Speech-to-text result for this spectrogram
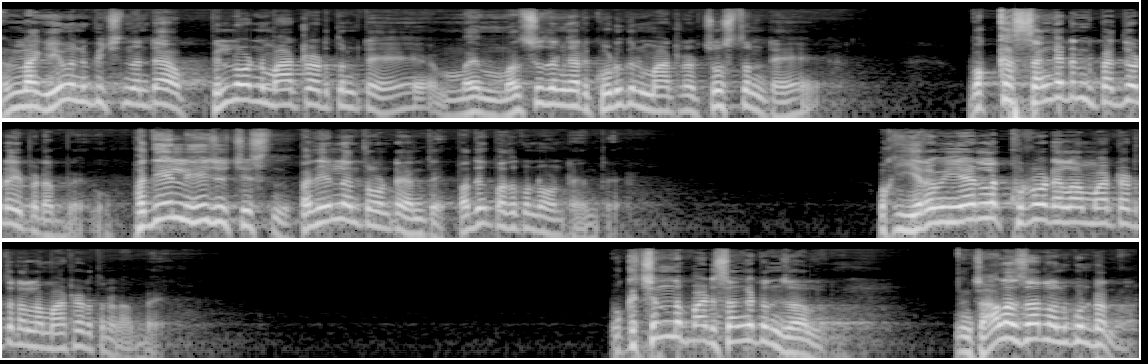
అంటే నాకు ఏమనిపించిందంటే ఆ పిల్లోడిని మాట్లాడుతుంటే మ- మధుసూదన్ గారి కొడుకుని మాట్లాడు చూస్తుంటే ఒక్క సంఘటన పెద్దోడు అయిపోయాడు అబ్బాయి. పదేళ్ళు ఏజ్ వచ్చేసింది. పదేళ్ళు ఎంత ఉంటాయి అంతే. పదే పదకొండు ఉంటాయి అంతే. ఒక ఇరవై ఏళ్ళ కుర్రోడు ఎలా మాట్లాడుతున్నాడు అలా మాట్లాడుతున్నాడు అబ్బాయి. ఒక చిన్నపాటి సంఘటన చాలు. నేను చాలాసార్లు అనుకుంటాను.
